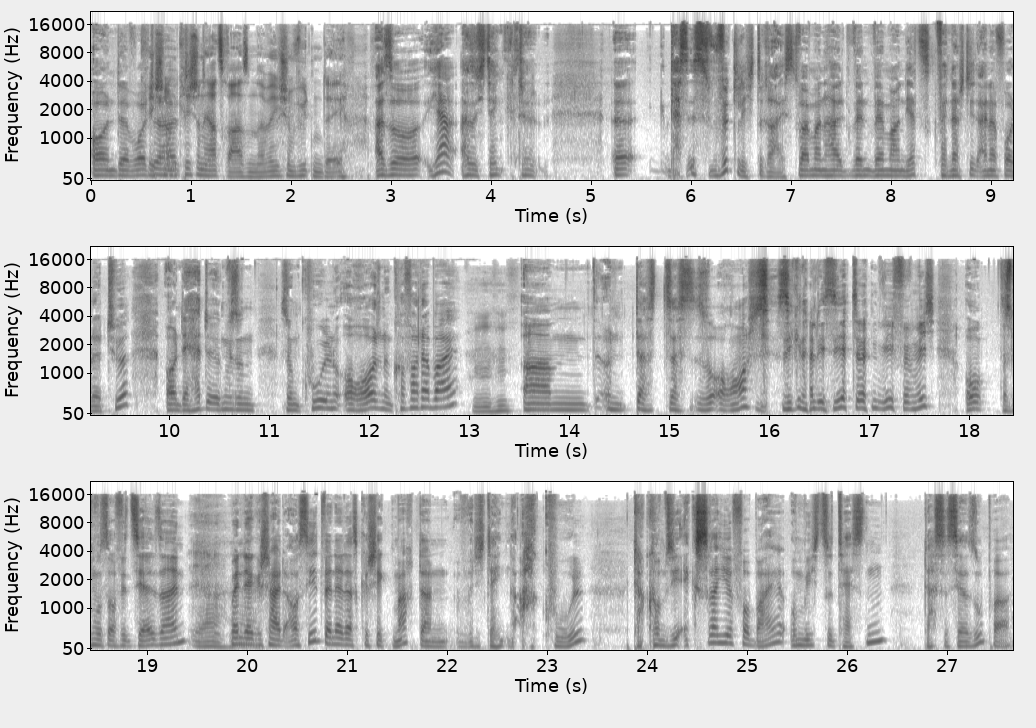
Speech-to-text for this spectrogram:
Und er wollte krieg schon, halt, krieg schon Herzrasen, da werde ich schon wütend, ey. also ja, also ich denke, äh, das ist wirklich dreist, weil man halt, wenn, wenn man jetzt, wenn da steht einer vor der Tür und der hätte irgendwie so einen, so einen coolen orangenen Koffer dabei Mhm. ähm, und das, das so orange signalisiert irgendwie für mich, oh, das muss offiziell sein. Ja, wenn der ja. gescheit aussieht, wenn er das geschickt macht, dann würde ich denken, ach cool, da kommen sie extra hier vorbei, um mich zu testen. Das ist ja super.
